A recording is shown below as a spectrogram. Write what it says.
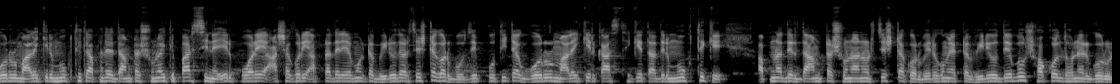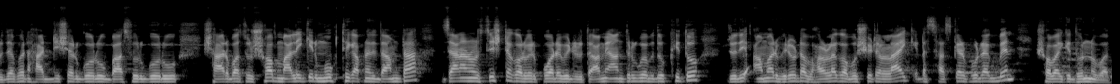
গরুর মালিকের মুখ থেকে আপনাদের দামটা শোনাইতে পারছি না। এরপরে আশা করি আপনাদের এরকম একটা ভিডিও দেওয়ার চেষ্টা করব যে প্রতিটা গরুর মালিকের কাছ থেকে তাদের মুখ থেকে আপনাদের দামটা শোনানোর চেষ্টা করব। এরকম একটা ভিডিও দেবো সকল ধরনের গরুর, দেখবেন হাড্ডিসার গরু, বাছুর গরু, সার বাছুর সব মালিকের মুখ থেকে আপনাদের দামটা জানানোর চেষ্টা করব এর পরের ভিডিওতে। আমি আন্তরিকভাবে দুঃখিত। যদি আমার ভিডিওটা ভালো লাগে অবশ্যই এটা লাইক, এটা সাবস্ক্রাইব করে রাখবেন। সবাইকে ধন্যবাদ।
